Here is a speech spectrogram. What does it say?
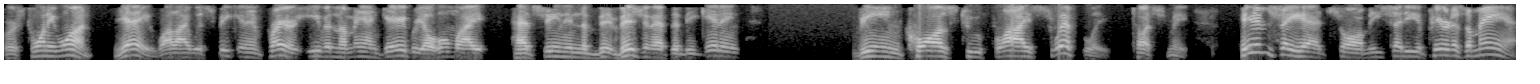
Verse 21, Yea, while I was speaking in prayer, even the man Gabriel, whom I had seen in the vision at the beginning, being caused to fly swiftly, touched me. He didn't say he had saw him. He said he appeared as a man.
